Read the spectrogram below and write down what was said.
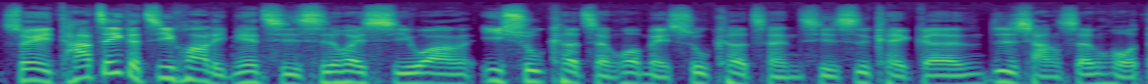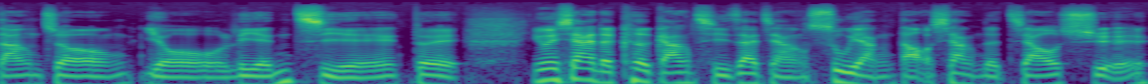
所以他这个计划里面其实会希望艺术课程或美术课程其实是可以跟日常生活当中有连结，对，因为现在的课纲其实在讲素养导向的教学。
